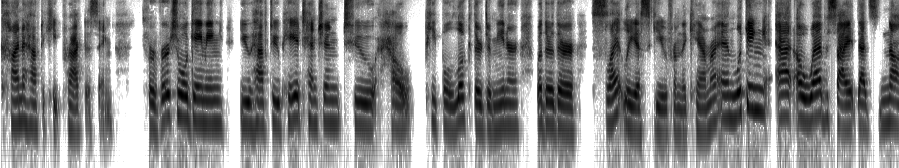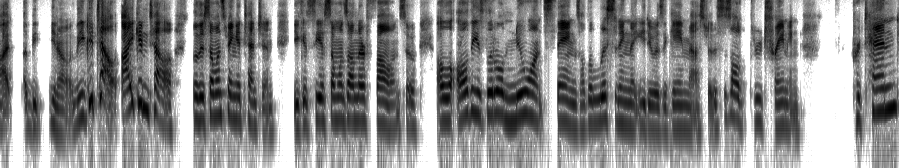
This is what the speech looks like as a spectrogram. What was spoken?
kind of have to keep practicing. For virtual gaming, you have to pay attention to how people look, their demeanor, whether they're slightly askew from the camera and looking at a website that's not, you know, you could tell, I can tell whether someone's paying attention. You can see if someone's on their phone. So all, all these little nuanced things, all the listening that you do as a game master, this is all through training. Pretend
